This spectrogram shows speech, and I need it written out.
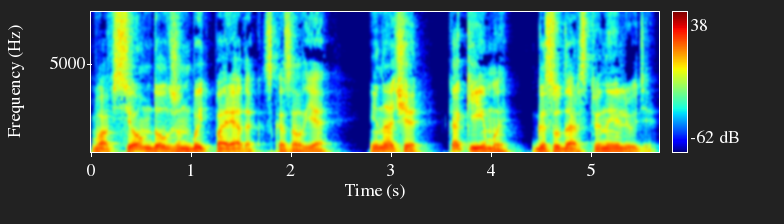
«Во всем должен быть порядок», – сказал я. «Иначе какие мы государственные люди?»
